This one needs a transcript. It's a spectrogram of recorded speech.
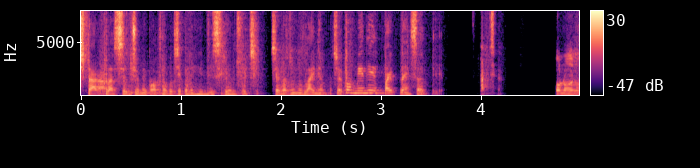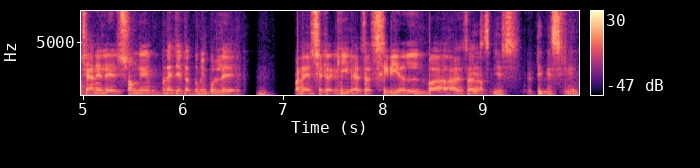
স্টার প্লাসের জন্য কথা বলছি এখানে হিন্দি সিরিয়াল চলছে। সেটার জন্য লাইন আপ আছে। তো মেনে পাইপ লাইন আচ্ছা। কোনো চ্যানেলের সঙ্গে মানে যেটা তুমি বললে। মানে সেটা কি অ্যাজ আ সিরিয়াল বা as a TV serial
